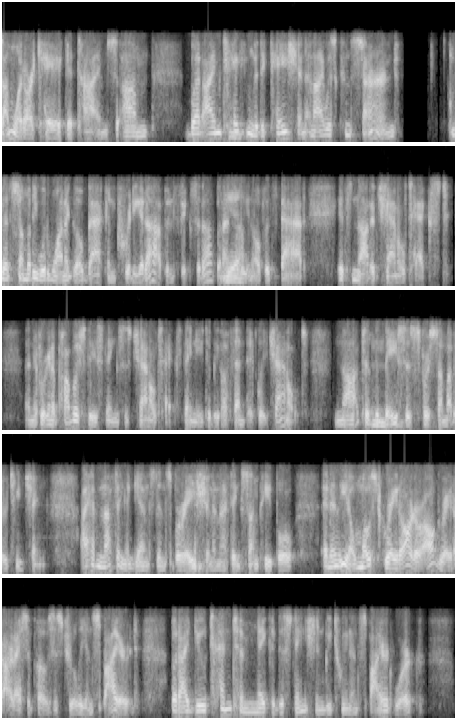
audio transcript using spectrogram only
somewhat archaic at times. Um, but I'm taking the dictation, and I was concerned that somebody would want to go back and pretty it up and fix it up. And I yeah. you know, if it's that, it's not a channel text. And if we're going to publish these things as channel text, they need to be authentically channeled, not to the mm-hmm. basis for some other teaching. I have nothing against inspiration, and I think some people, and you know, most great art or all great art, I suppose, is truly inspired. But I do tend to make a distinction between inspired work.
